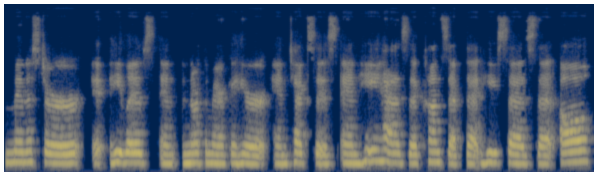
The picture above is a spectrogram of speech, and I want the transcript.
minister. He lives in North America here in Texas, and he has a concept that he says that all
